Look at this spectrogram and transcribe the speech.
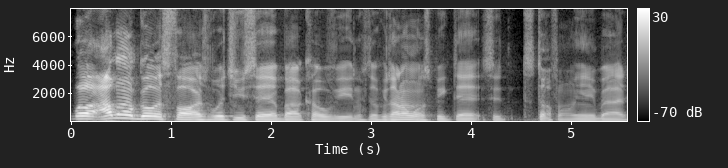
Well, I won't go as far as what you said about COVID and stuff because I don't want to speak that stuff on anybody.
